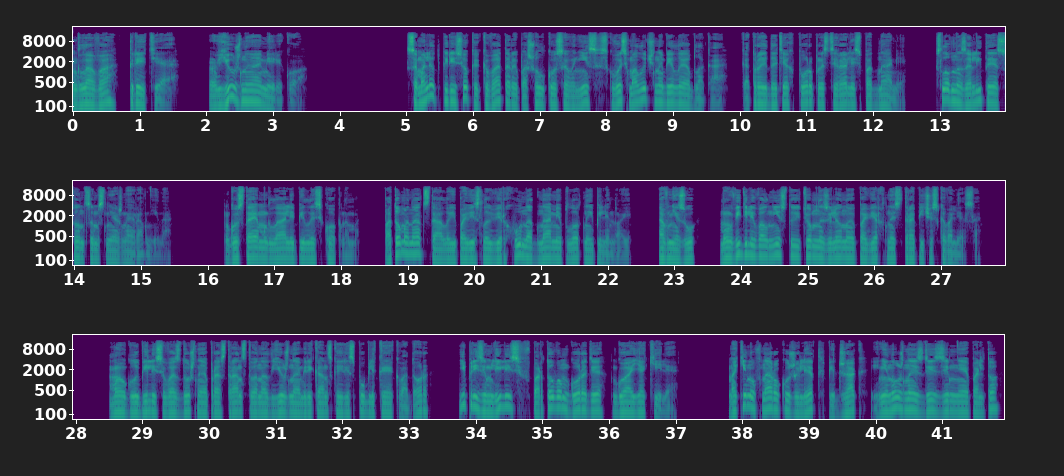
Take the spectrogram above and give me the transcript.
Глава третья. В Южную Америку. Самолет пересек экватор и пошел косо вниз сквозь молочно-белые облака, которые до тех пор простирались под нами, словно залитая солнцем снежная равнина. Густая мгла лепилась к окнам, потом она отстала и повисла вверху над нами плотной пеленой, а внизу мы увидели волнистую темно-зеленую поверхность тропического леса. Мы углубились в воздушное пространство над Южноамериканской республикой Эквадор и приземлились в портовом городе Гуаякиле. Накинув на руку жилет, пиджак и ненужное здесь зимнее пальто,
